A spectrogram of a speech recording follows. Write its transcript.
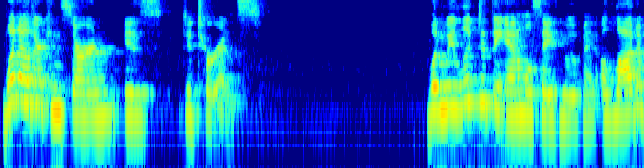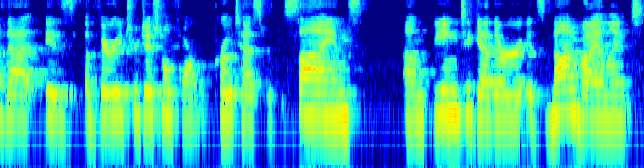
One other concern is deterrence. When we looked at the Animal Save movement, a lot of that is a very traditional form of protest with the signs, um, being together. It's nonviolent.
